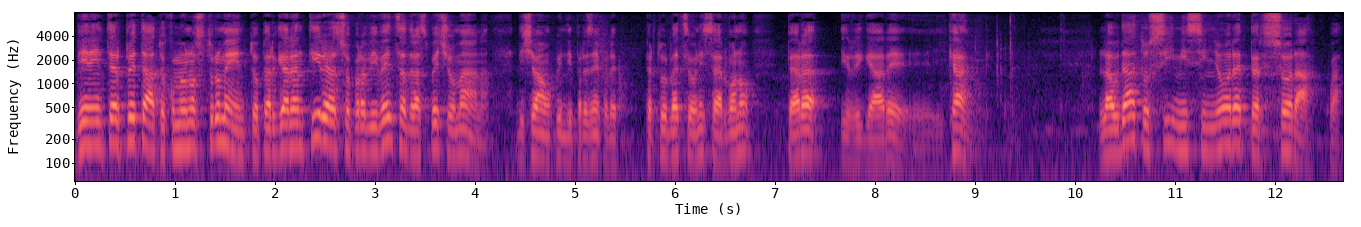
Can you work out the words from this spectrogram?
viene interpretato come uno strumento per garantire la sopravvivenza della specie umana. Dicevamo quindi, per esempio, le perturbazioni servono per irrigare eh, i campi. Laudato simi Signore per soracqua,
